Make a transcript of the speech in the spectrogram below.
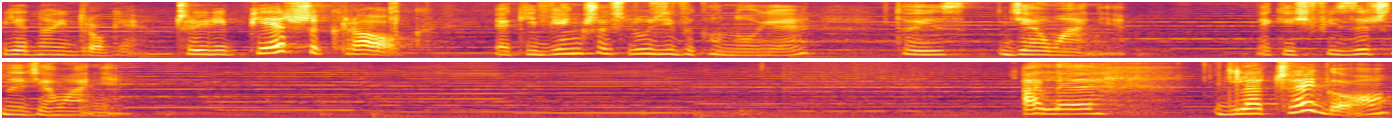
jedno i drugie. Czyli pierwszy krok, jaki większość ludzi wykonuje, to jest działanie. Jakieś fizyczne działanie. Ale dlaczego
